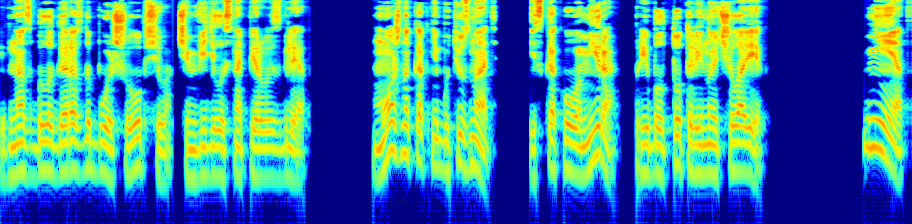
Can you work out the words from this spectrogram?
и в нас было гораздо больше общего, чем виделось на первый взгляд. Можно как-нибудь узнать, из какого мира прибыл тот или иной человек? Нет,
